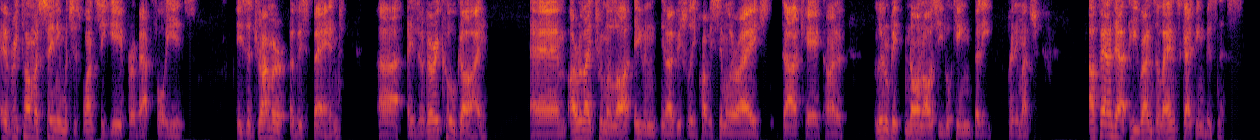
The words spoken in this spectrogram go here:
every time I've seen him, which is once a year for about four years. He's a drummer of this band. Uh, he's a very cool guy, um, I relate to him a lot, even you know visually probably similar age, dark hair, kind of a little bit non-Aussie looking, but he pretty much. I found out he runs a landscaping business.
